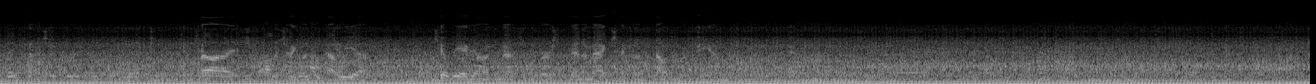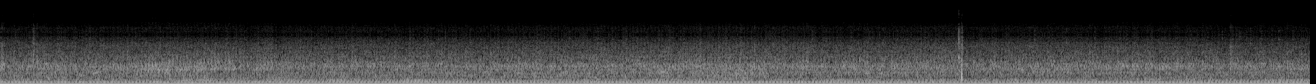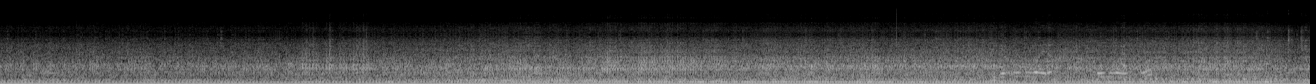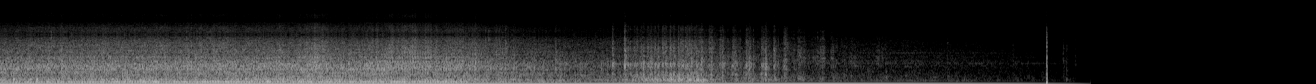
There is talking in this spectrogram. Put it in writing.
Uh, if you follow the checklist that we uh, killed the avionics master first, then a mag check on 1000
